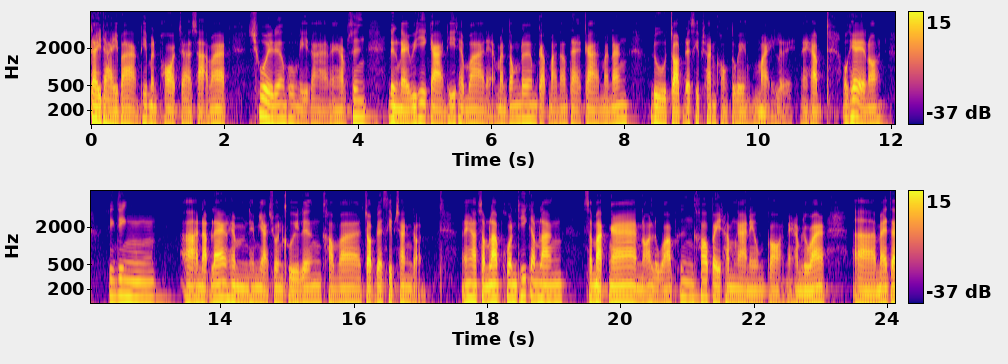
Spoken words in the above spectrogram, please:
ใด ๆ บ้างที่มันพอจะสามารถช่วยเรื่องพวกนี้ได้นะครับ ซึ่งหนึ่งในวิธีการที่ทมว่าเนี่ยมันต้องเริ่มกลับมาตั้งแต่การมานั่งดู job description ของตัวเองใหม่เลยนะครับ โอเคเนาะจริงๆอันดับแรกเทมเทมอยากชวนคุยเรื่องคำว่า job description ก่อนนะครับสำหรับคนที่กำลังสมัครงานเนาะหรือว่าเพิ่งเข้าไปทำงานในองค์กรนะครับ หรือว่า แม้แต่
